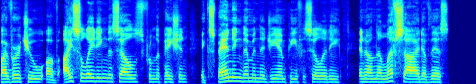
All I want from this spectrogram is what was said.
by virtue of isolating the cells from the patient, expanding them in the GMP facility, and on the left side of this,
